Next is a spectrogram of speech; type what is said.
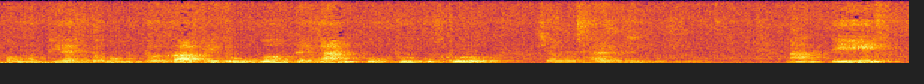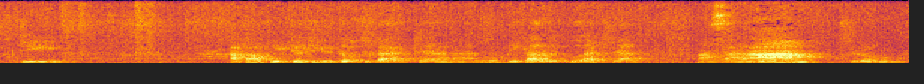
kemudian untuk membentuk lock di punggung dengan kubu-kubu jari. Nanti di apa video di YouTube juga ada. Tapi kalau ibu ada masalah belum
